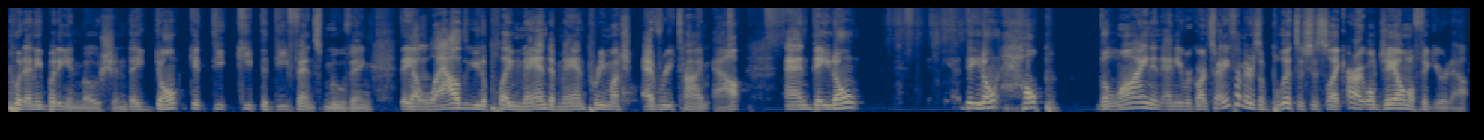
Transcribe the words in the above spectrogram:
put anybody in motion. They don't get to keep the defense moving. They mm-hmm. allow you to play man to man pretty much every time out, and they don't they don't help the line in any regard. So anytime there's a blitz, it's just like, all right, well, Jalen will figure it out.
